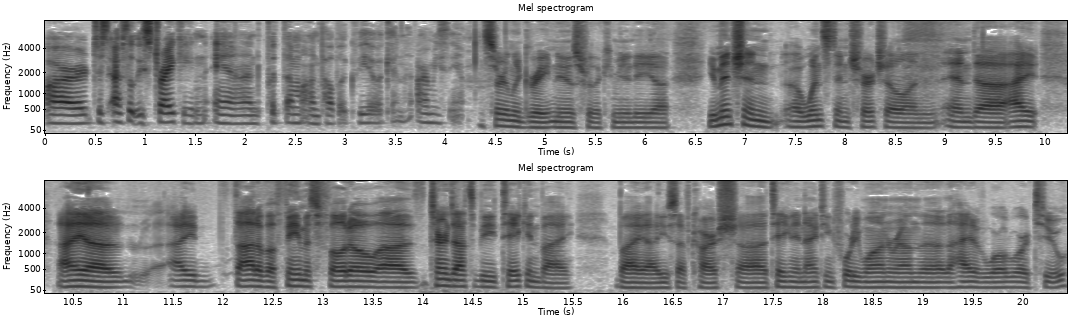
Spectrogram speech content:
are just absolutely striking and put them on public view again at our museum. Certainly great news for the community. Uh, you mentioned uh, Winston Churchill, and and uh, I I uh, I thought of a famous photo. Uh, turns out to be taken by by uh, Yousuf Karsh, taken in 1941 around the the height of World War II.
